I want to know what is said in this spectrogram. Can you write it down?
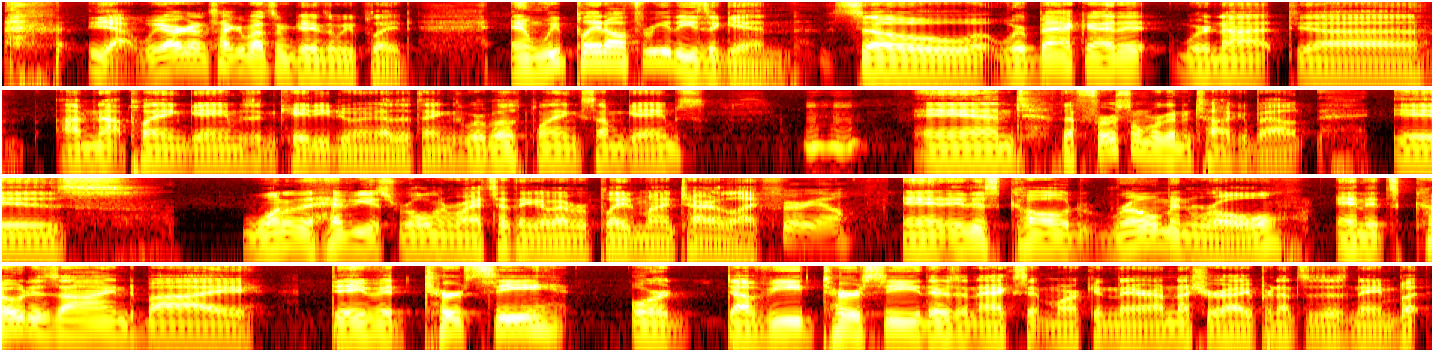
yeah, we are going to talk about some games that we played, and we played all three of these again. So we're back at it. We're not. Uh, I'm not playing games, and Katie doing other things. We're both playing some games. And the first one we're going to talk about is one of the heaviest roll and writes I think I've ever played in my entire life. For real. and it is called Rome and Roll, and it's co-designed by David Turczi or David Turczi. There's an accent mark in there. I'm not sure how he pronounces his name, but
